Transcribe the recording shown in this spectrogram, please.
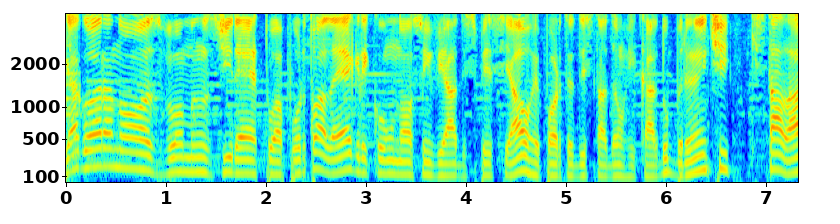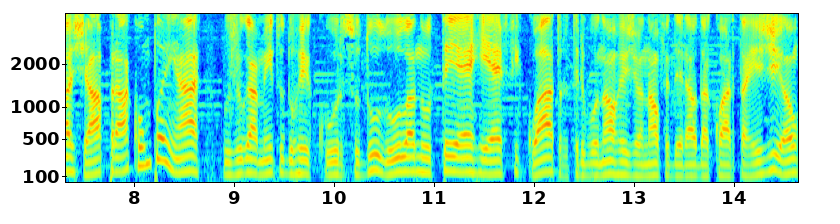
E agora nós vamos direto a Porto Alegre com o nosso enviado especial, repórter do Estadão Ricardo Brant, que está lá já para acompanhar o julgamento do recurso do Lula no TRF4, Tribunal Regional Federal da Quarta Região,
